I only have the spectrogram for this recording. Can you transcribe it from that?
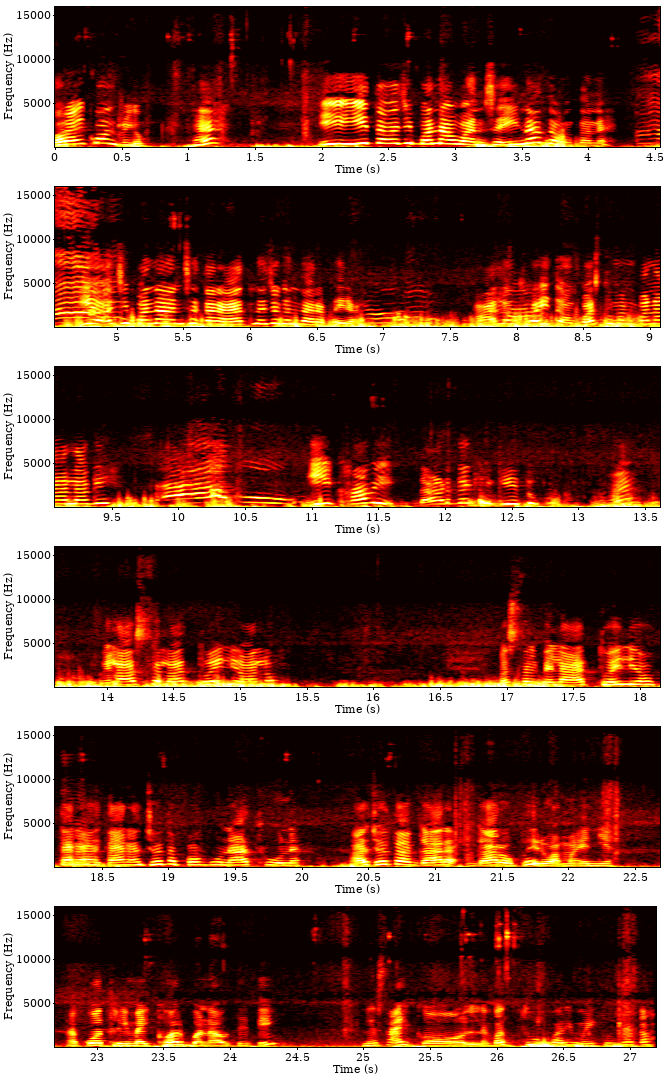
ભરાઈ કોણ રહ્યું? હે? ઈ ઈ તો હજી બનાવવાનું છે. ઈ ના દઉં તને. ઈ હજી બનાવવાનું છે તારા હાથને જો તારા ભર્યા. હાલો ધોઈ દઉં. પછી તું મને બનાવવા લાગી? ઈ ખાવી. દાળ દેખી કીધું. હે? પેલા અસલ હાથ ધોઈ લ્યો હાલો. અસલ પેલા હાથ ધોઈ લ્યો. તારા તારા જોતા પગું નાથું ને આ જોતા ગારા ગારો ભરવામાં એની. આ કોથરીમાં ઘર બનાવતી હતી. ને સાયકલ ને બધું ભરી મૂક્યું જોતા.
